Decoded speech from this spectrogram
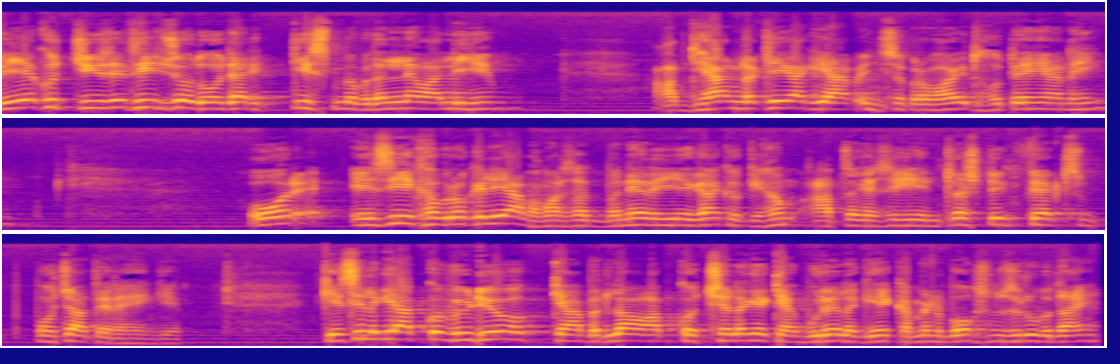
तो ये कुछ चीज़ें थी जो 2021 में बदलने वाली हैं। आप ध्यान रखिएगा कि आप इनसे प्रभावित होते हैं या नहीं। और ऐसी ही खबरों के लिए आप हमारे साथ बने रहिएगा, क्योंकि हम आप तक ऐसे ही इंटरेस्टिंग फैक्ट्स पहुंचाते रहेंगे। कैसी लगी आपको वीडियो? क्या बदलाव आपको अच्छे लगे, क्या बुरे लगे कमेंट बॉक्स में ज़रूर बताएँ।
